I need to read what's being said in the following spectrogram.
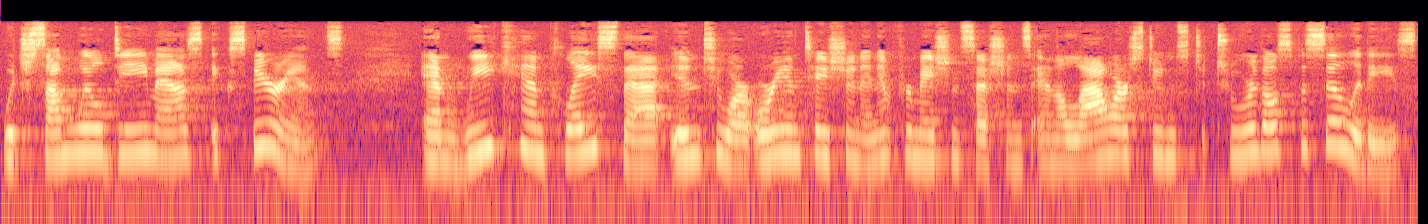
which some will deem as experience, and we can place that into our orientation and information sessions and allow our students to tour those facilities.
